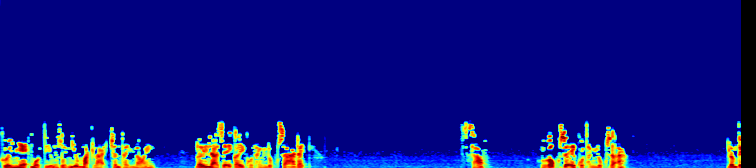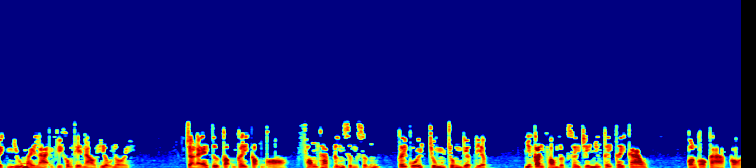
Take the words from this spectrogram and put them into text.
cười nhẹ một tiếng rồi nghiêm mặt lại chân thành nói. Đây là rễ cây của thành lục xã đấy. Sao? Gốc rễ của thành lục dã. Lâm Tịch nhíu mày lại vì không thể nào hiểu nổi. Chả lẽ từ cọng cây cọng cò, phong tháp đứng sừng sững, cây cối trùng trùng điệp điệp, những căn phòng được xây trên những cây cây cao, còn có cả cỏ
